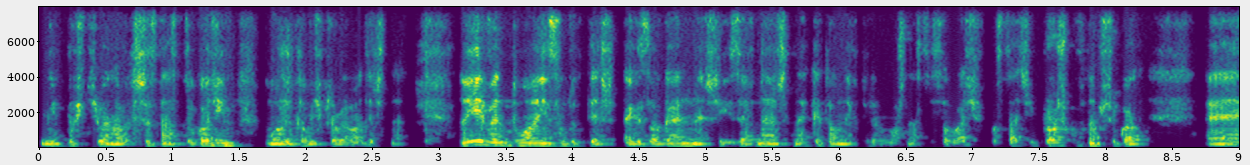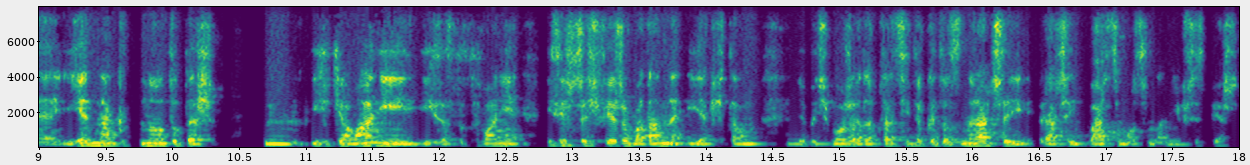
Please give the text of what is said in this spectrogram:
nie puściła nawet 16 godzin, może to być problematyczne. No i ewentualnie są tu też egzogenne, czyli zewnętrzne ketony, które można stosować w postaci proszków na przykład, e, jednak no to też mm, ich działanie, ich zastosowanie jest jeszcze świeżo badane i jakieś tam być może adaptacji do ketozy no raczej, raczej bardzo mocno nam nie przyspieszy.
